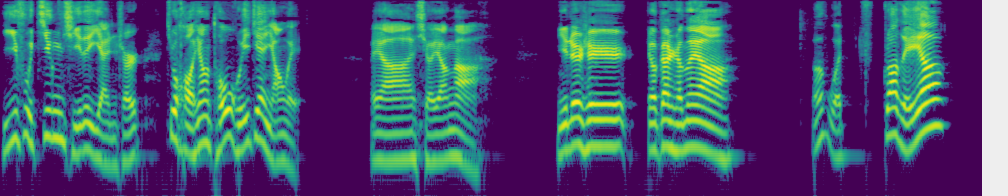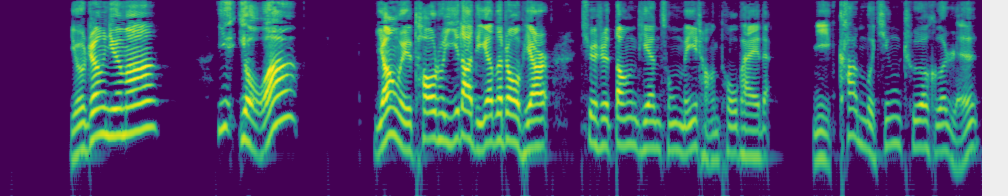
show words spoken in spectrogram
一副惊奇的眼神，就好像头回见杨伟。哎呀，小杨啊，你这是要干什么呀？啊，我抓贼呀！有证据吗？有有啊！杨伟掏出一大叠子照片，却是当天从煤场偷拍的。你看不清车和人，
